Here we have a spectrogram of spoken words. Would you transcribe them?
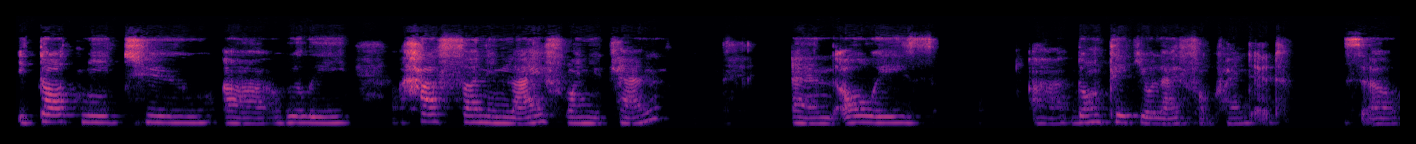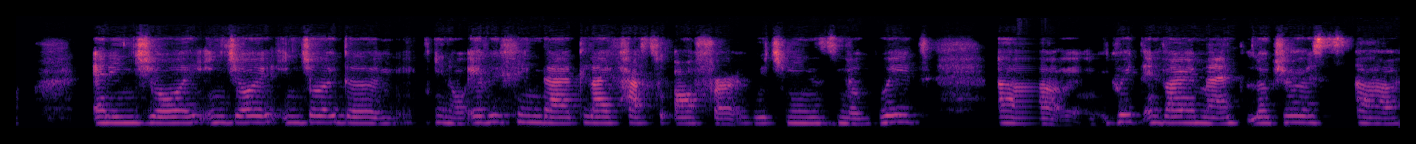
it taught me to uh, really have fun in life when you can and always uh, don't take your life for granted so and enjoy enjoy enjoy the you know everything that life has to offer which means you know great um, great environment, luxurious uh,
